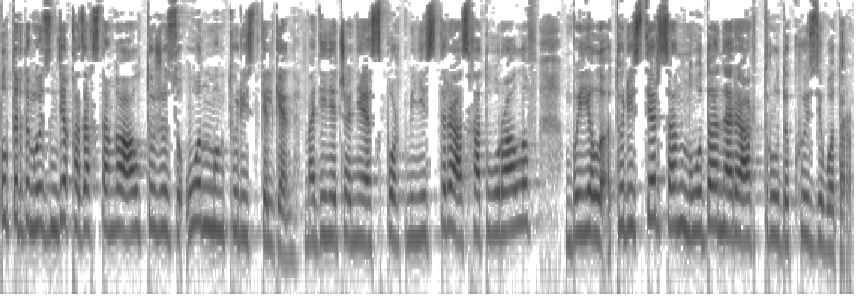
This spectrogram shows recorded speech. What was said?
Былтырдың өзінде Қазақстанға 610 мың турист келген. Мәдениет және спорт министрі Асхат Уралов биыл туристер санын одан әрі арттыруды көздеп отыр.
